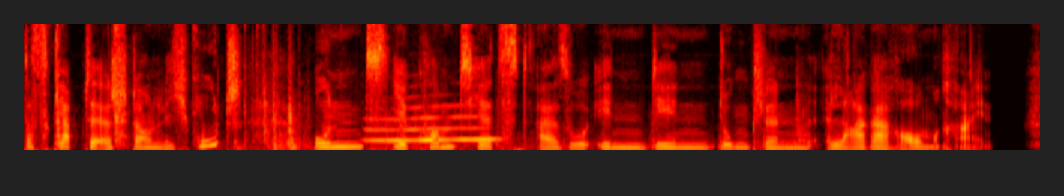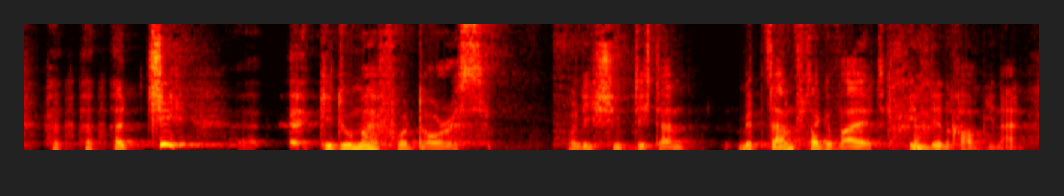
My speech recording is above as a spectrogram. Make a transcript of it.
Das klappte erstaunlich gut und ihr kommt jetzt also in den dunklen Lagerraum rein. Äh, geh du mal vor Doris. Und ich schieb dich dann mit sanfter Gewalt in den Raum hinein.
